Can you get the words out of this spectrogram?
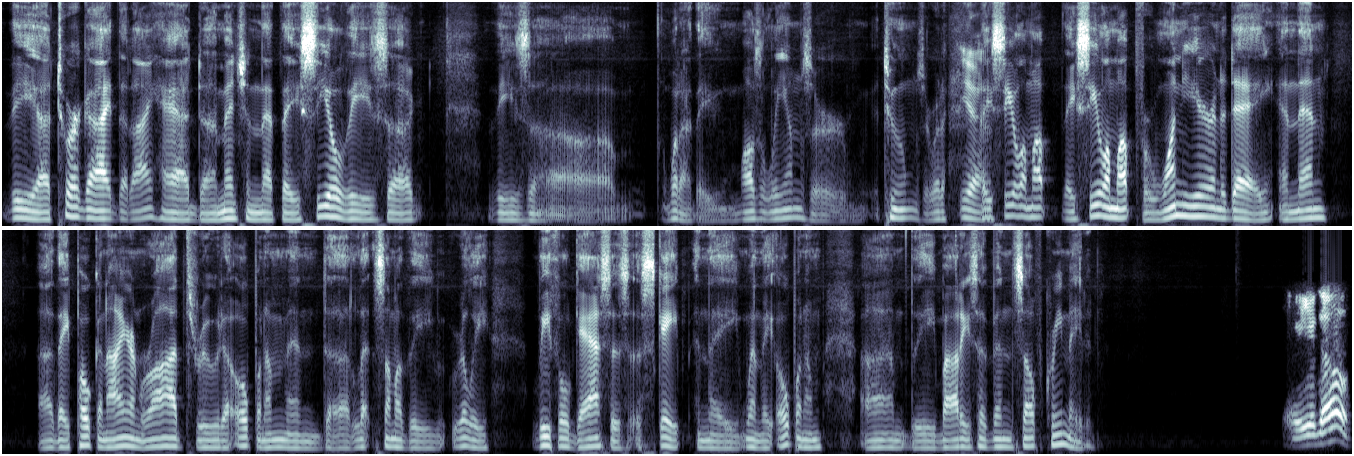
The uh, tour guide that I had uh, mentioned that they seal these uh, these uh, what are they mausoleums or tombs or whatever. Yeah. They seal them up. They seal them up for one year and a day, and then uh, they poke an iron rod through to open them and uh, let some of the really lethal gases escape. And they, when they open them, um, the bodies have been self cremated. There you go.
